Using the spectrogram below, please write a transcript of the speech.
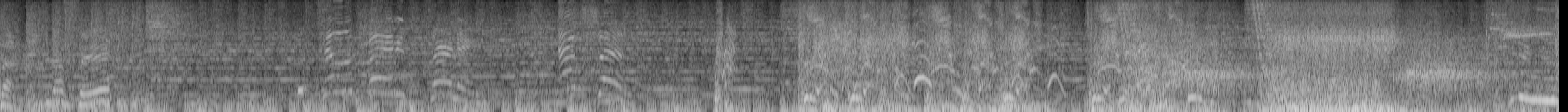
ほら行きますぜ The villain blade is turning! Action! Continue!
